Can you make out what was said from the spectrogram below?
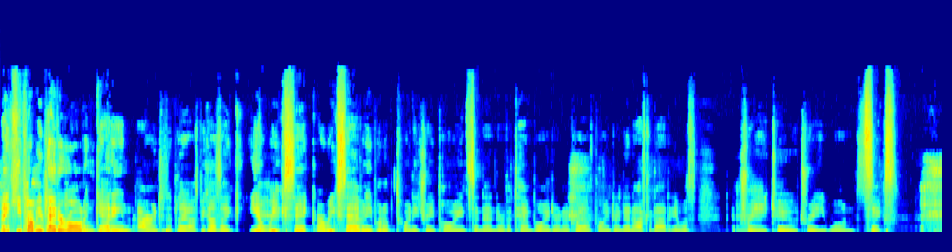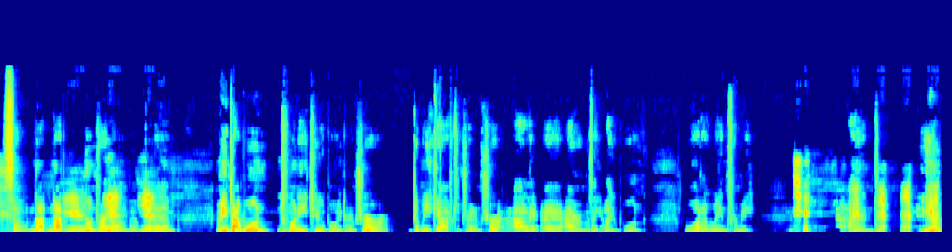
like he probably played a role in getting Aaron to the playoffs because like you know yeah. week six or week seven he put up twenty three points and then there was a ten pointer and a twelve pointer and then after that it was three yeah. two three one six. So not not yeah. nothing to write home about. But um, I mean that one hmm. 22 pointer. I'm sure the week after trade, I'm sure uh, Aaron was like, I won. What a win for me. and you know,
